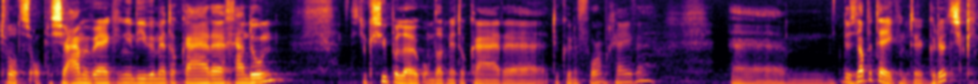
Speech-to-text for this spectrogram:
Trots op de samenwerkingen die we met elkaar eh, gaan doen. Het is natuurlijk superleuk om dat met elkaar eh, te kunnen vormgeven. Ehm, dus dat betekent eh, Grutsk.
